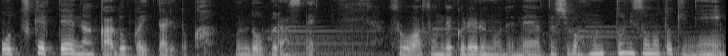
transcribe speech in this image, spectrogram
をつけてなんかどっか行ったりとか運動プラスでそう遊んでくれるのでね私は本当にその時に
